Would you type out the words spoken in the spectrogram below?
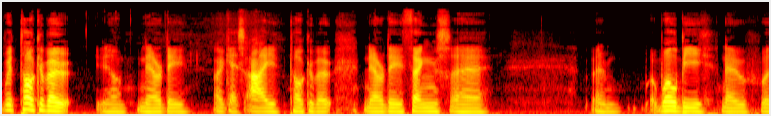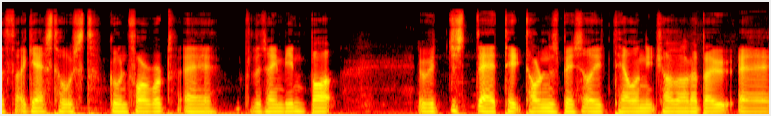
we talk about you know nerdy. I guess I talk about nerdy things. uh, and will be now with a guest host going forward uh, for the time being, but it would just uh, take turns basically telling each other about uh,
